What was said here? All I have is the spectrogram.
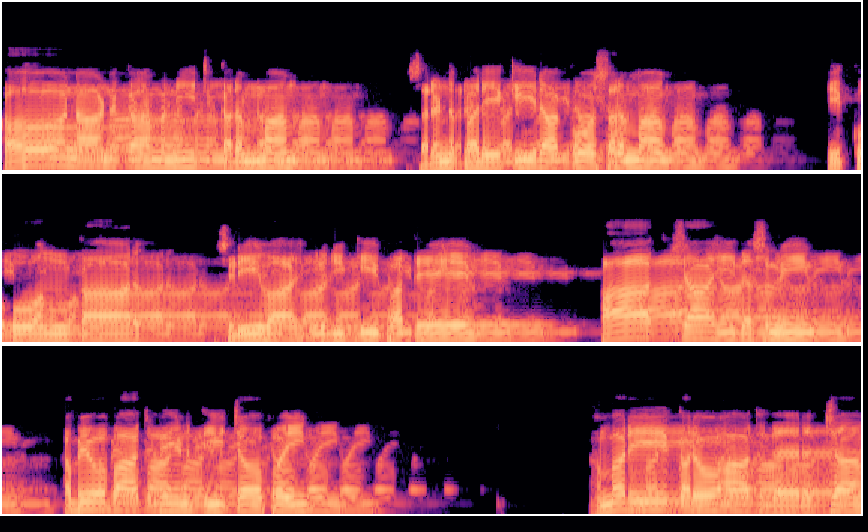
ਕਹੋ ਨਾਨਕ ਹਮ ਨੀਚ ਕਰਮਾ। ਸਰਨ ਪਰੇ ਕੀ ਰਾਖੋ ਸਰਮਾ। ਇਕ ਓੰਕਾਰ। ਸ੍ਰੀ ਵਾਹਿਗੁਰੂ ਜੀ ਕੀ ਫਤਿਹ। ਪਾਤਸ਼ਾਹੀ ਦਸਵੀਂ। ਕਬਿਓ ਬਾਚ ਬੇਨਤੀ ਚੌਪਈ। ਹਮਾਰੀ ਕਰੋ ਹਾਥ ਦੇ ਰੱਛਾ।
